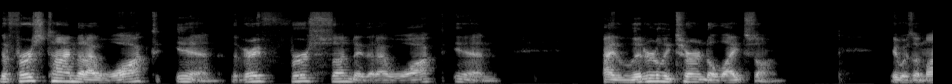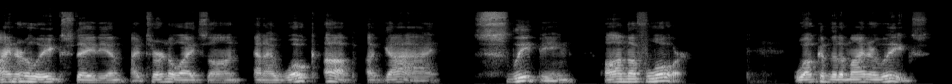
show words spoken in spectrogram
the first time that I walked in, the very first Sunday that I walked in, I literally turned the lights on. It was a minor league stadium. I turned the lights on and I woke up a guy sleeping on the floor welcome to the minor leagues.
